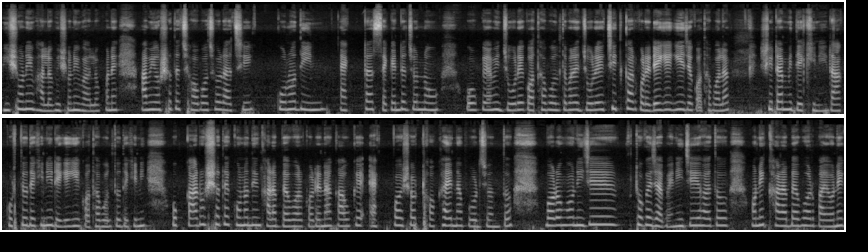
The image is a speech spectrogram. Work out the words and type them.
ভীষণই ভালো ভীষণই ভালো। মানে আমি ওর সাথে ছ বছর আছি কোনো দিন একটা সেকেন্ডের জন্য ওকে আমি জোরে কথা বলতে পারে জোরে চিৎকার করে রেগে গিয়ে যে কথা বলা সেটা আমি দেখিনি। রাগ করতেও দেখিনি, রেগে গিয়ে কথা বলতেও দেখিনি। ও কারুর সাথে কোনো দিন খারাপ ব্যবহার করে না, কাউকে এক পয়সাও ঠকায় না পর্যন্ত। বরং ও নিজে ঠকে যাবে। নিজে হয়তো অনেক খারাপ ব্যবহার পায় অনেক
